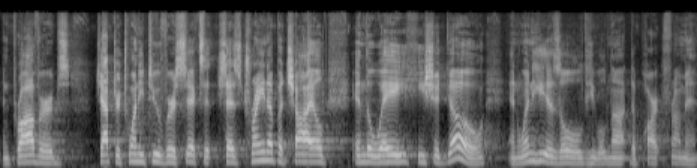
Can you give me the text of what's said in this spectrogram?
In Proverbs chapter 22, verse 6, it says, Train up a child in the way he should go, and when he is old, he will not depart from it.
